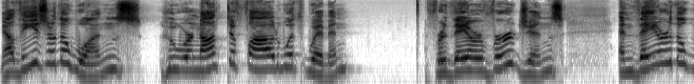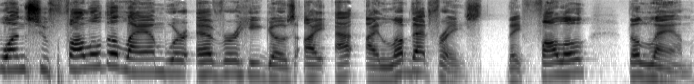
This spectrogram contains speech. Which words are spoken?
Now, these are the ones who were not defiled with women, for they are virgins and they are the ones who follow the Lamb wherever he goes. I, I love that phrase. They follow the Lamb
